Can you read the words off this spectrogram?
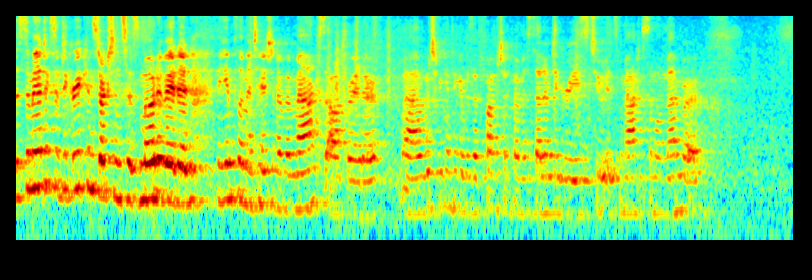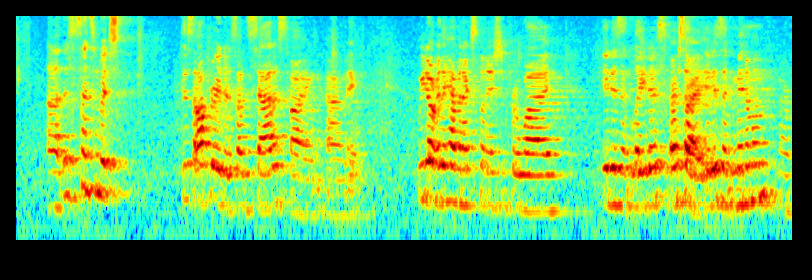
the semantics of degree constructions has motivated the implementation of a max operator, uh, which we can think of as a function from a set of degrees to its maximal member. Uh, there's a sense in which this operator is unsatisfying. Um, it, we don't really have an explanation for why it isn't latest, or sorry, it isn't minimum. Or,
